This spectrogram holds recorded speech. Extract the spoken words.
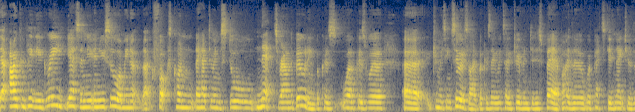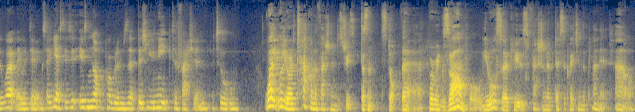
I completely agree. Yes, and you, and you saw. I mean, at, like Foxconn, they had to install nets around the building because workers were uh, committing suicide because they were so driven to despair by the repetitive nature of the work they were doing. So yes, this is not problems that, that's unique to fashion at all. Well, well, your attack on the fashion industry doesn't stop there. For example, you also accuse fashion of desecrating the planet. How?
